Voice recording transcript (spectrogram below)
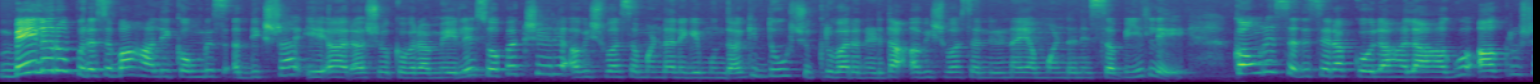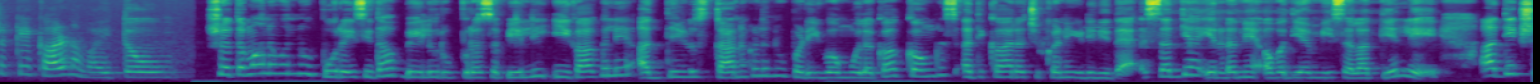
ಲೋಕಸಭಾ ಹಾಲಿ ಕಾಂಗ್ರೆಸ್ ಅಧ್ಯಕ್ಷ ಎಆರ್ ಅಶೋಕ್ ಅವರ ಮೇಲೆ ಸ್ವಪಕ್ಷೀಯರೇ ಅವಿಶ್ವಾಸ ಮಂಡನೆಗೆ ಮುಂದಾಗಿದ್ದು, ಶುಕ್ರವಾರ ನಡೆದ ಅವಿಶ್ವಾಸ ನಿರ್ಣಯ ಮಂಡನೆ ಸಭೆಯಲ್ಲಿ ಕಾಂಗ್ರೆಸ್ ಸದಸ್ಯರ ಕೋಲಾಹಲ ಹಾಗೂ ಆಕ್ರೋಶಕ್ಕೆ ಕಾರಣವಾಯಿತು. ಶತಮಾನವನ್ನು ಪೂರೈಸಿದ ಬೇಲೂರು ಪುರಸಭೆಯಲ್ಲಿ ಈಗಾಗಲೇ ಹದಿನೇಳು ಸ್ಥಾನಗಳನ್ನು ಪಡೆಯುವ ಮೂಲಕ ಕಾಂಗ್ರೆಸ್ ಅಧಿಕಾರ ಚುಕ್ಕಣಿ ಹಿಡಿದಿದೆ. ಸದ್ಯ ಎರಡನೇ ಅವಧಿಯ ಮೀಸಲಾತಿಯಲ್ಲಿ ಅಧ್ಯಕ್ಷ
